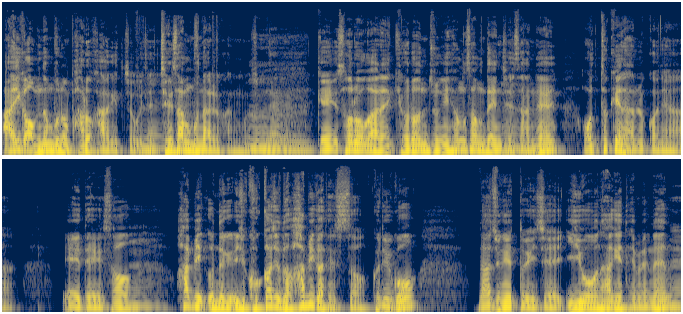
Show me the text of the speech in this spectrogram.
아이가 없는 분은 바로 가겠죠. 이제 네. 재산 분할을 가는 거죠. 음. 네. 서로 간에 결혼 중에 형성된 재산을 어떻게 나눌 거냐에 대해서 음. 합의 근데 이제 거기까지도 합의가 됐어. 그리고 나중에 또 이제 이혼하게 되면은 네.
